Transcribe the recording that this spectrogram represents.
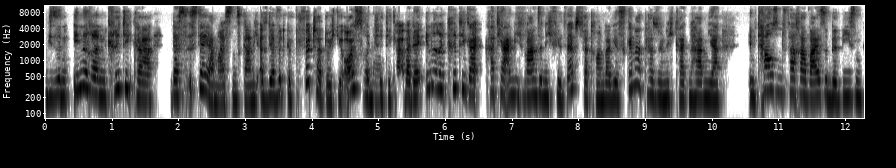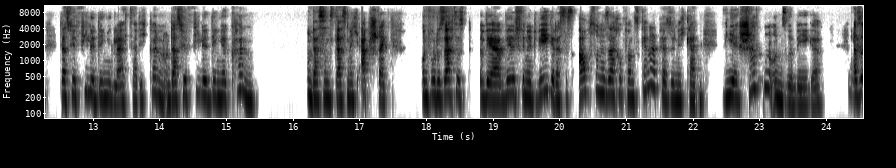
diesen inneren Kritiker, das ist der ja meistens gar nicht. Also der wird gefüttert durch die äußeren genau. Kritiker, aber der innere Kritiker hat ja eigentlich wahnsinnig viel Selbstvertrauen, weil wir Scanner-Persönlichkeiten haben ja in tausendfacher Weise bewiesen, dass wir viele Dinge gleichzeitig können und dass wir viele Dinge können und dass uns das nicht abschreckt. Und wo du sagtest, wer will, findet Wege, das ist auch so eine Sache von Scanner-Persönlichkeiten. Wir schaffen unsere Wege. Also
